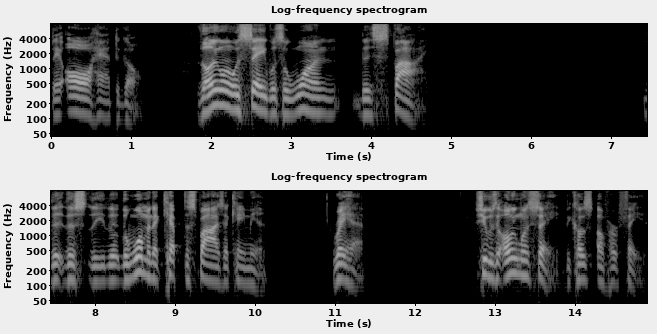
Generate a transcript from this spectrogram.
They all had to go. The only one who was saved was the one, the spy. The, this, the, the, the woman that kept the spies that came in, Rahab. She was the only one saved because of her faith.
